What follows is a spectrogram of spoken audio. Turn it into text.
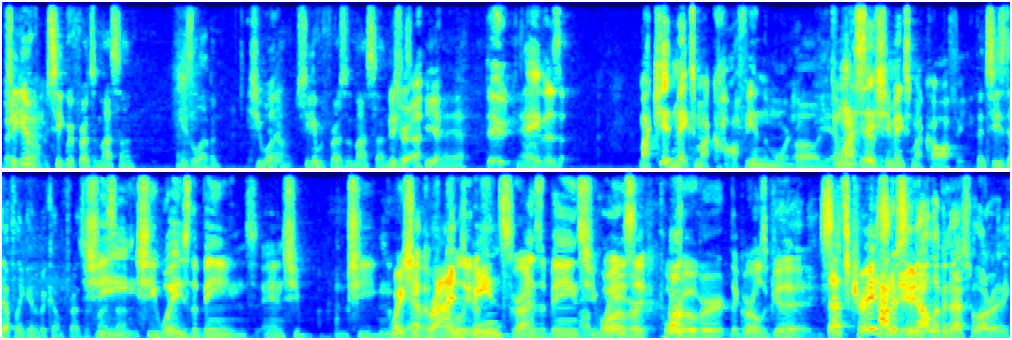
but she yeah, can she can be friends with my son. He's eleven. she you what? know? She can be friends with my son. Be He's- fr- yeah. yeah. Dude, Ava's. My kid makes my coffee in the morning. Oh, yeah. And when I say good. she makes my coffee, Then she's definitely going to become friends with my she son. she weighs the beans and she she Wait, she grinds fleet of- beans? grinds the beans. Oh, she pour weighs over? it, pour over. The girl's good. That's crazy. How does dude. she not live in Nashville already?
